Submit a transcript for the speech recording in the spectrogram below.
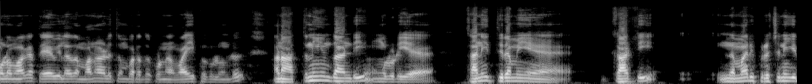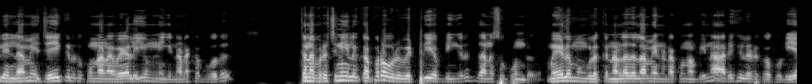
மூலமாக தேவையில்லாத மன அழுத்தம் வரதுக்கான வாய்ப்புகள் உண்டு. ஆனால் அத்தனையும் தாண்டி உங்களுடைய தனித்திறமையை காட்டி இந்த மாதிரி பிரச்சனைகள் எல்லாமே ஜெயிக்கிறதுக்கு உண்டான வேலையும் இன்னைக்கு நடக்க போகுது. இத்தனை பிரச்சனைகளுக்கு அப்புறம் ஒரு வெற்றி அப்படிங்கிறது தனுசுக்கு உண்டு. மேலும் உங்களுக்கு நல்லதெல்லாமே நடக்கணும் அப்படின்னா அருகில் இருக்கக்கூடிய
